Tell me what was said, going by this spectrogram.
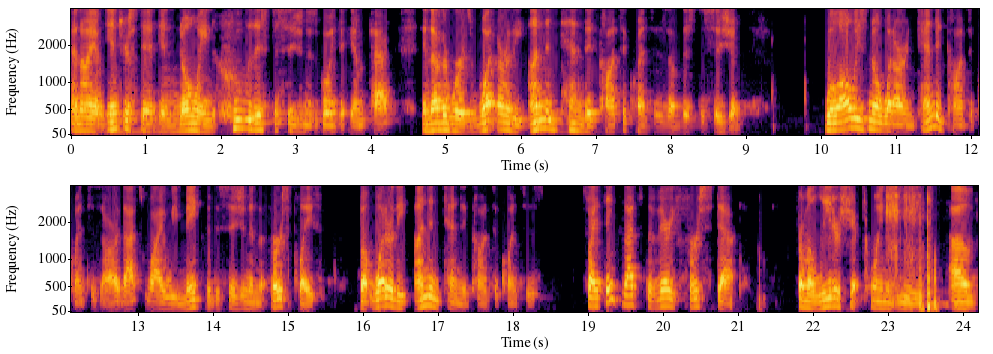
and I am interested in knowing who this decision is going to impact. In other words, what are the unintended consequences of this decision? We'll always know what our intended consequences are. That's why we make the decision in the first place. But what are the unintended consequences? So I think that's the very first step from a leadership point of view of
